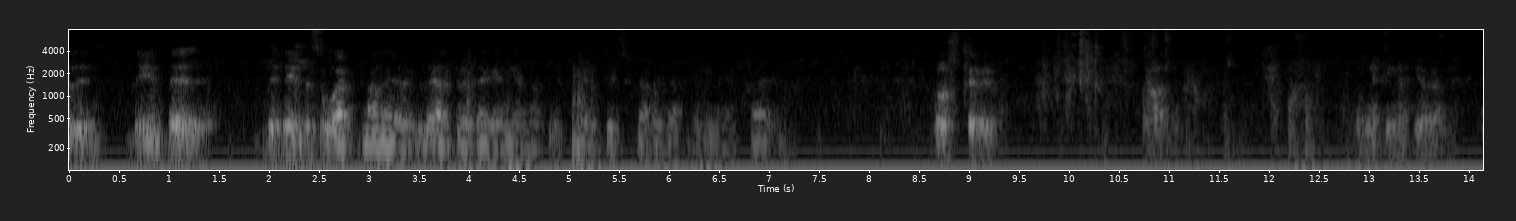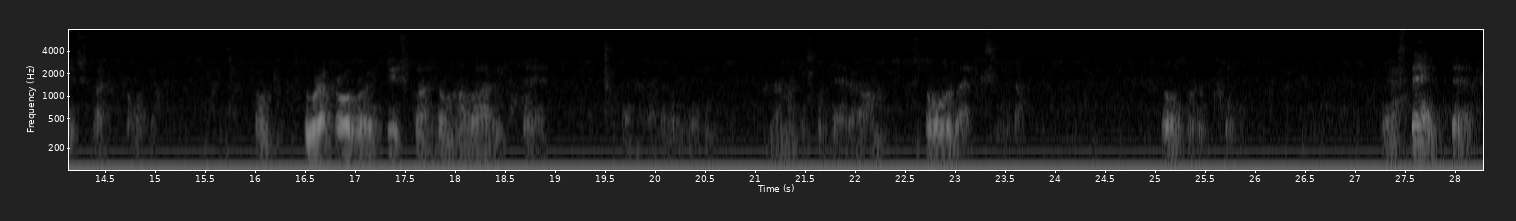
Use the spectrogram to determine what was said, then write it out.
Så, det, det, är inte, det, det är inte så att man är rädd för att lägga ner något i Tyskland och därför lägger ner i Sverige. Kloster har ingenting att göra med Tysklandsfrågan. De stora frågor i Tyskland de har varit eh, när man diskuterar om stålverkssidan, stålproduktion. Vi har stängt eh,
